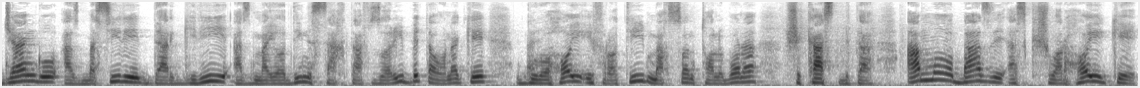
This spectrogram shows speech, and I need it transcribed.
جنگ و از مسیر درگیری از میادین سخت افزاری بتوانه که گروه های افراطی مخصوصا طالبان شکست بده. اما بعضی از کشورهایی که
